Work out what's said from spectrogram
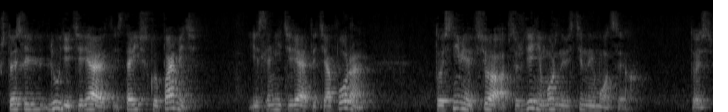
что если люди теряют историческую память, если они теряют эти опоры, то с ними все обсуждение можно вести на эмоциях. То есть,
